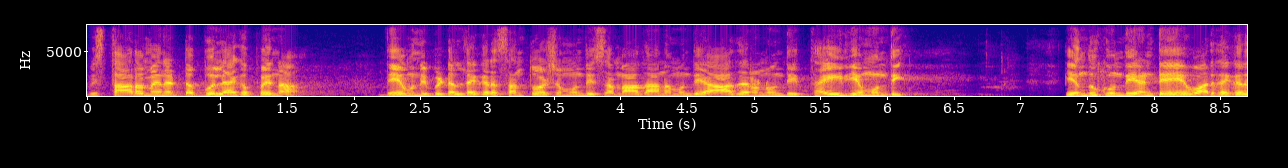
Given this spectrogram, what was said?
విస్తారమైన డబ్బు లేకపోయినా దేవుని బిడ్డల దగ్గర సంతోషం ఉంది సమాధానం ఉంది ఆదరణ ఉంది ధైర్యం ఉంది ఎందుకుంది అంటే వారి దగ్గర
